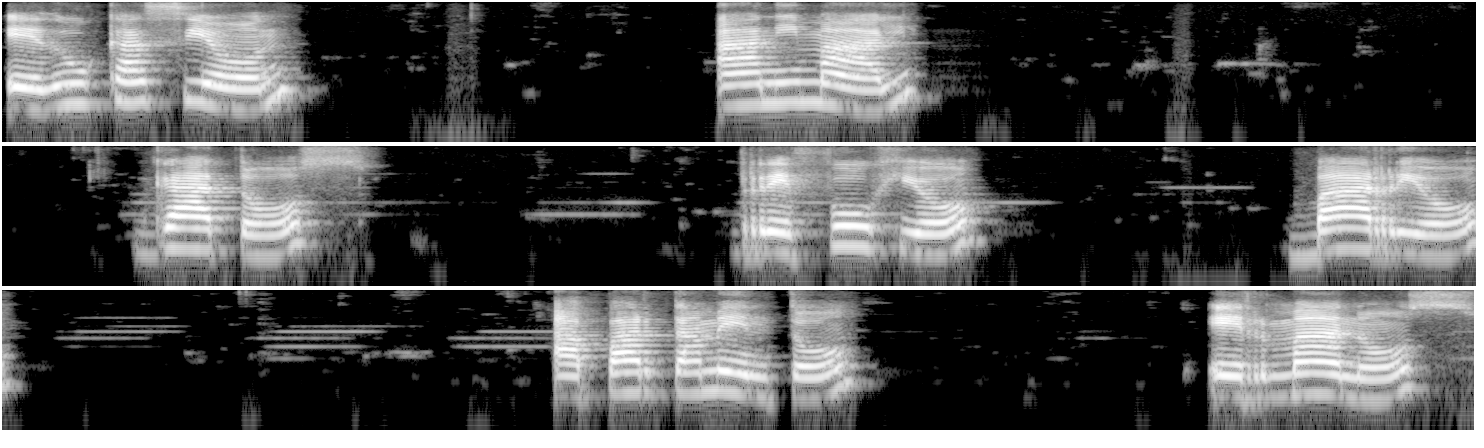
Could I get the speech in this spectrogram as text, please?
educación, animal, gatos, refugio, barrio, apartamento, hermanos,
